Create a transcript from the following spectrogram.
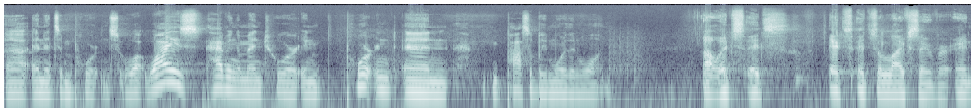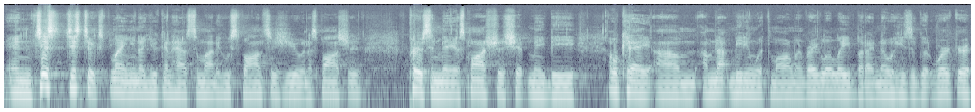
uh, and its importance. Wh- Why is having a mentor important and possibly more than one? Oh, it's it's it's it's a lifesaver, and and just just to explain, you know, you can have somebody who sponsors you, and a sponsor person may a sponsorship may be okay. Um, I'm not meeting with Marlon regularly, but I know he's a good worker,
